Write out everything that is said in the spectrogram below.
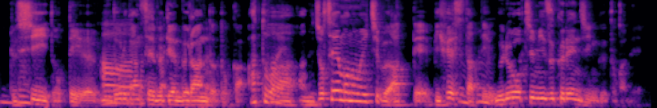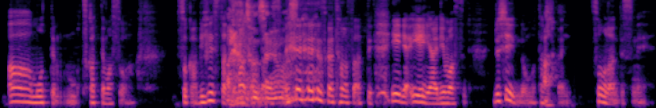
ルシードっていうミドル男性向けブランドとか、あとは、あの女性ものも一部あって、ビフェスタっていううん潤落ち水クレンジングとかで、ああ、持って、もう使ってますわ。そうか、ビフェスタってマンダムなんありがとうごですね。使ってますあって。家に、家にあります。ルシードも確かに。そうなんですね。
